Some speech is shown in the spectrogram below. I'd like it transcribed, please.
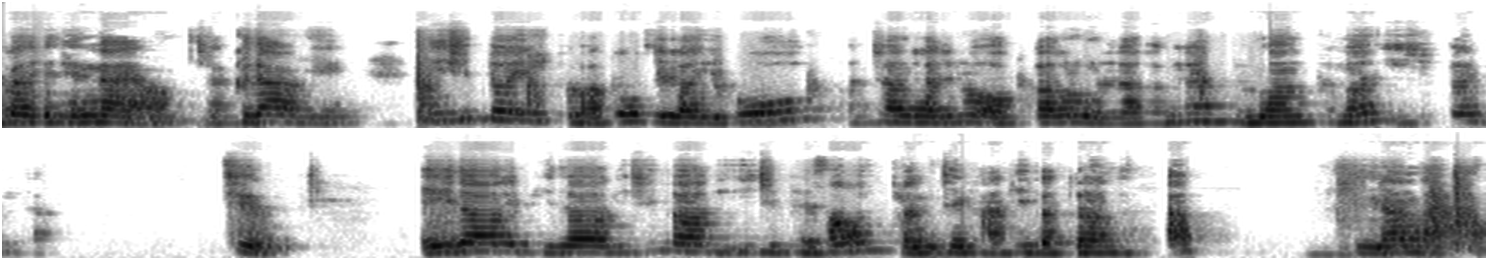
여기까지 됐나요? 자, 그 다음에 20도, 20도 막공질각이고 마찬가지로 억각으로 올라가면 이만큼은 20도입니다. 즉, A 더하기 B 더하기 C 더하기 20해서 전체 각이 몇 도랑 같다? B랑 같다.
